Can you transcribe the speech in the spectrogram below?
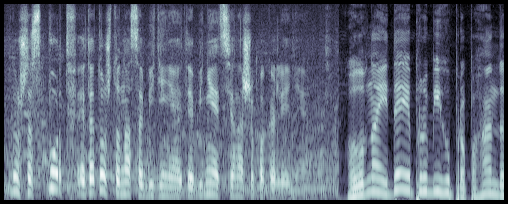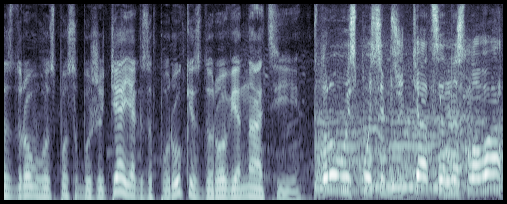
Потому что спорт – это то, что нас объединяет, и объединяет все наши поколения. Головна ідея пробігу пропаганда здорового способу життя як запоруки здоров'я нації. Здоровий спосіб життя це не слова,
